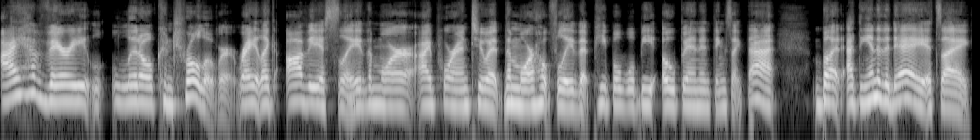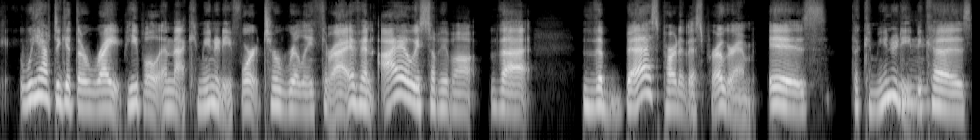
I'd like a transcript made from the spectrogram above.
I have very little control over it, right? Like, obviously, mm-hmm. the more I pour into it, the more hopefully that people will be open and things like that. But at the end of the day, it's like we have to get the right people in that community for it to really thrive. And I always tell people that the best part of this program is the community mm-hmm. because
